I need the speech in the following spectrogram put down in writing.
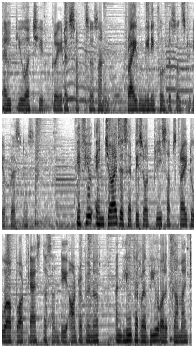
help you achieve greater success and drive meaningful results to your business. If you enjoy this episode, please subscribe to our podcast, The Sunday Entrepreneur, and leave a review or a comment.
